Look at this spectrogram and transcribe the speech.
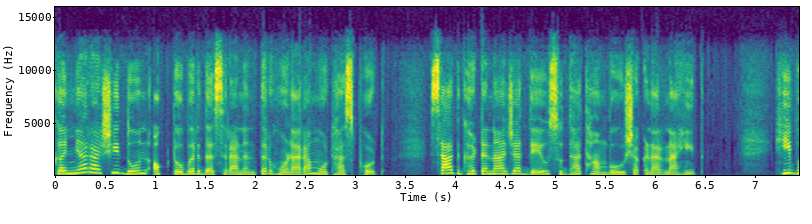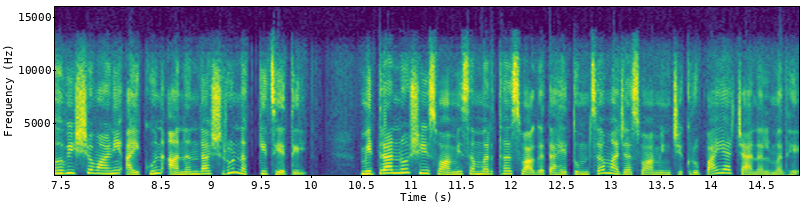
कन्या राशी दोन ऑक्टोबर दसऱ्यानंतर होणारा मोठा स्फोट. सात घटना ज्या देवसुद्धा थांबवू शकणार नाहीत. ही भविष्यवाणी ऐकून आनंदाश्रू नक्कीच येतील. मित्रांनो श्री स्वामी समर्थ स्वागत आहे तुमचं माझ्या स्वामींची कृपा या चॅनलमध्ये.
